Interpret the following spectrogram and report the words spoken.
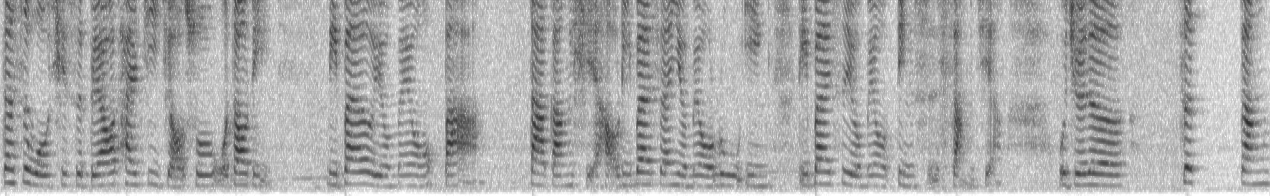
但是我其实不要太计较，说我到底礼拜二有没有把大纲写好，礼拜三有没有录音，礼拜四有没有定时上架。我觉得这当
